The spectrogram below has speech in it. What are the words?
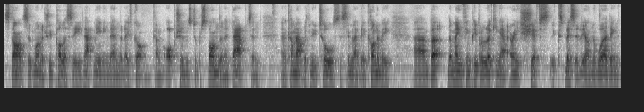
stance of monetary policy, that meaning then that they've got kind of options to respond and adapt and, and come out with new tools to stimulate the economy. Um, but the main thing people are looking at are any shifts explicitly on the wording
